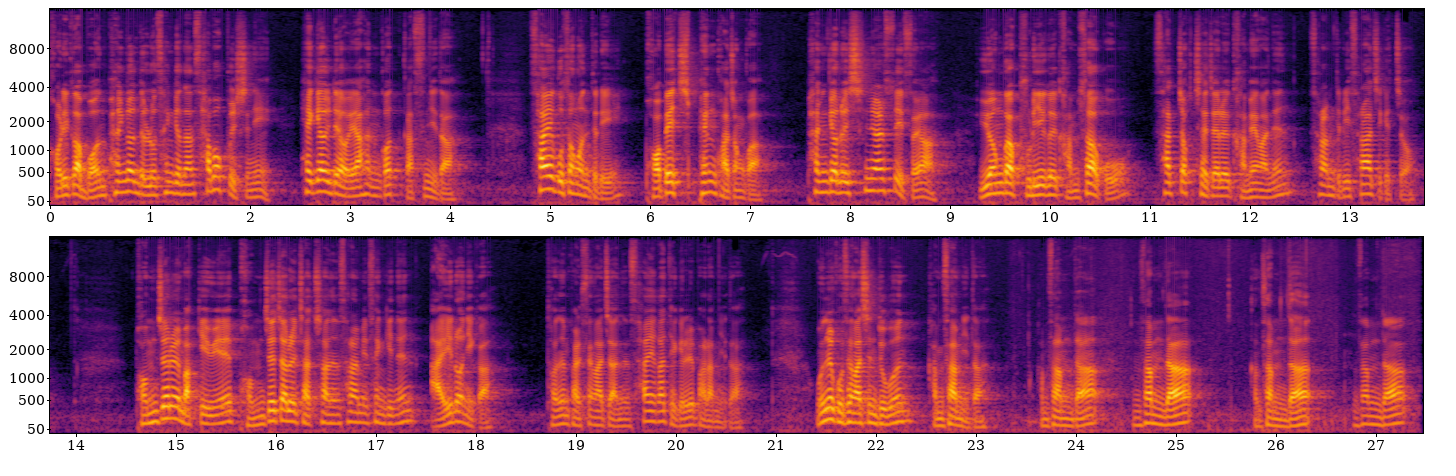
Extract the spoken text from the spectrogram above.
거리가 먼 판결들로 생겨난 사법 불신이 해결되어야 하는 것 같습니다. 사회 구성원들이 법의 집행 과정과 판결을 신뢰할 수 있어야 위험과 불이익을 감수하고 사적 체제를 감행하는 사람들이 사라지겠죠. 범죄를 막기 위해 범죄자를 자처하는 사람이 생기는 아이러니가 더는 발생하지 않는 사회가 되기를 바랍니다. 오늘 고생하신 두 분 감사합니다. 감사합니다. 감사합니다. 감사합니다. 감사합니다.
